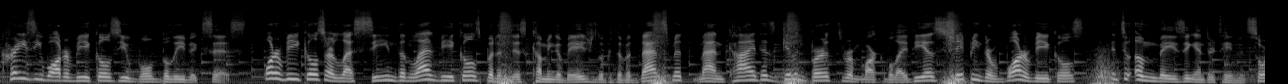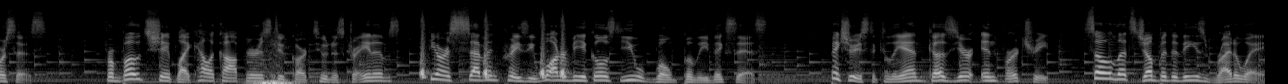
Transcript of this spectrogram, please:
crazy water vehicles you won't believe exist. Water vehicles are less seen than land vehicles, but in this coming of age lucrative advancement, mankind has given birth to remarkable ideas shaping their water vehicles into amazing entertainment sources. From boats shaped like helicopters to cartoonist creatives, here are 7 crazy water vehicles you won't believe exist. Make sure you stick to the end cause you're in for a treat. So let's jump into these right away.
